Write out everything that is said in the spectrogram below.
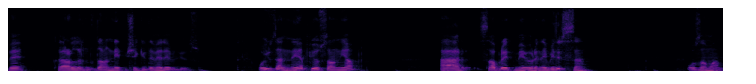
ve kararlarını da daha net bir şekilde verebiliyorsun. O yüzden ne yapıyorsan yap. Eğer sabretmeyi öğrenebilirsen o zaman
